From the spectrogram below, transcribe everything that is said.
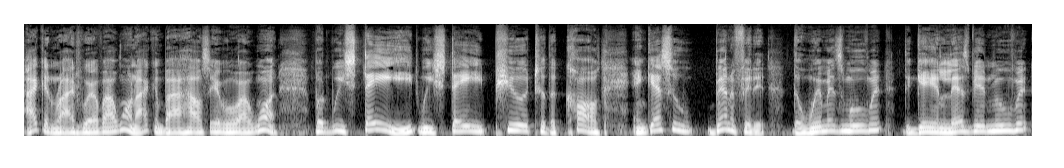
I can ride wherever I want. I can buy a house everywhere I want. But we stayed, we stayed pure to the cause. And guess who benefited? The women's movement, the gay and lesbian movement,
